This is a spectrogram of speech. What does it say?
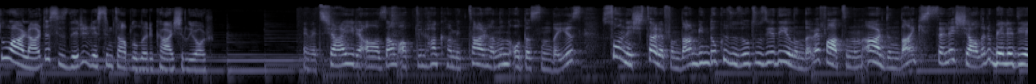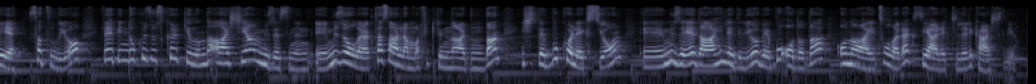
duvarlarda sizleri resim tabloları karşılıyor. Evet, şairi azam Abdülhak Hamit Tarhan'ın odasındayız. Son eşi tarafından 1937 yılında vefatının ardından kişisel eşyaları belediyeye satılıyor ve 1940 yılında Aşiyan Müzesi'nin e, müze olarak tasarlanma fikrinin ardından işte bu koleksiyon e, müzeye dahil ediliyor ve bu odada ona ait olarak ziyaretçileri karşılıyor.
